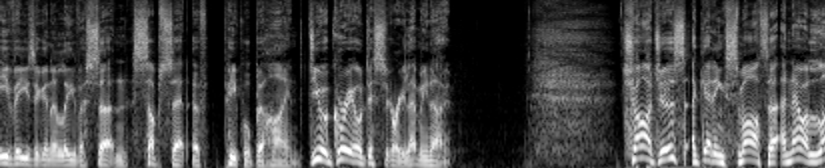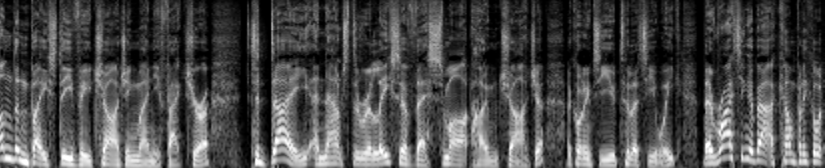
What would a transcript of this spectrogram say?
EVs are going to leave a certain subset of people behind. Do you agree or disagree? Let me know. Chargers are getting smarter, and now a London based EV charging manufacturer today announced the release of their smart home charger, according to Utility Week. They're writing about a company called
